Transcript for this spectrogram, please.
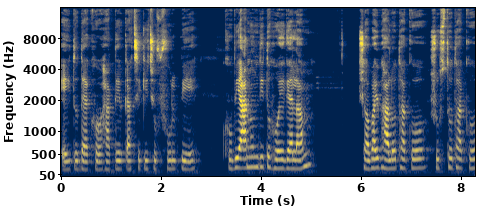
এই তো দেখো, হাতের কাছে কিছু ফুল পেয়ে খুবই আনন্দিত হয়ে গেলাম। সবাই ভালো থাকো, সুস্থ থাকো।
